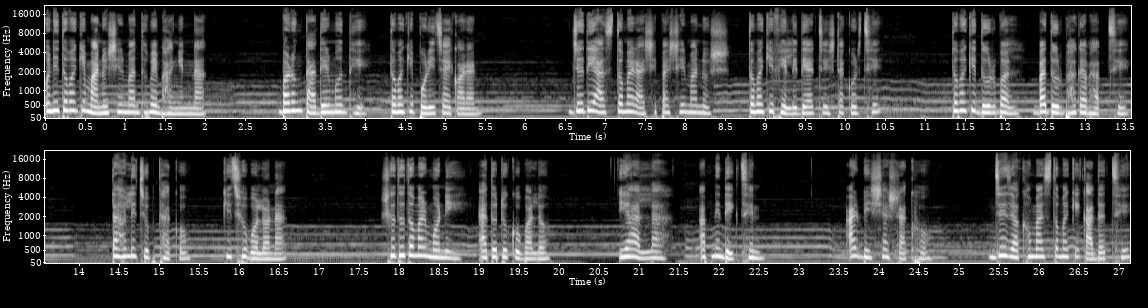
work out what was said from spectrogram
উনি তোমাকে মানুষের মাধ্যমে ভাঙেন না, বরং তাদের মধ্যে তোমাকে পরিচয় করান। যদি আজ তোমার আশেপাশের মানুষ তোমাকে ফেলে দেওয়ার চেষ্টা করছে, তোমাকে দুর্বল বা দুর্ভাগা ভাবছে, তাহলে চুপ থাকো, কিছু বলো না। শুধু তোমার মনে এতটুকু বলো, ইয়া আল্লাহ, আপনি দেখছেন। আর বিশ্বাস রাখো, যে জখম আজ তোমাকে কাঁদাচ্ছে,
